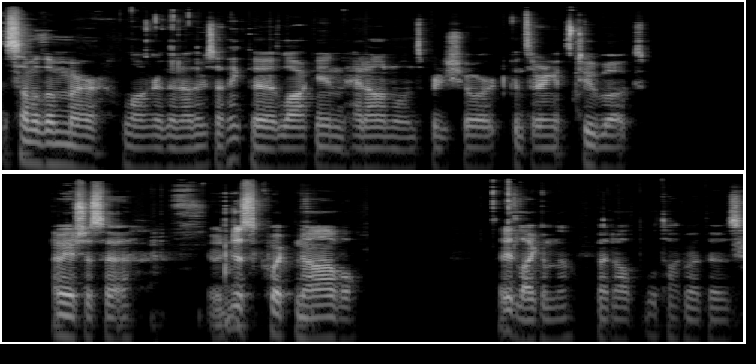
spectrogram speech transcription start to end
Some of them are longer than others. I think the Lock In Head On one's pretty short, considering it's two books. I mean, it's just a just a quick novel. I did like them though, but I'll we'll talk about those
